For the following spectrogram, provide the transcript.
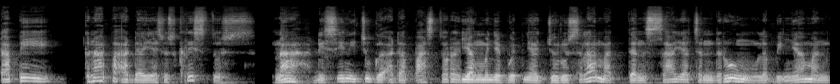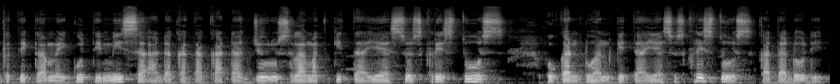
Tapi kenapa ada Yesus Kristus? Nah, di sini juga ada pastor yang menyebutnya juru selamat dan saya cenderung lebih nyaman ketika mengikuti misa ada kata-kata juru selamat kita Yesus Kristus, bukan Tuhan kita Yesus Kristus, kata Dodi.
